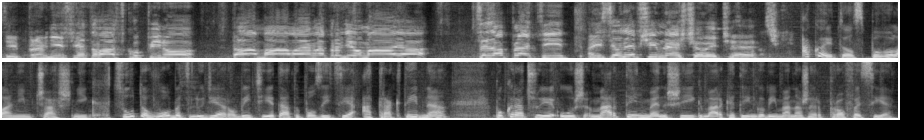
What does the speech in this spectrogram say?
Ty první světová skupino, tá máma jak na 1. mája chce zaplatiť, ani si ho nevšimneš, človeče. Ako je to s povolaním čašník? Chcú to vôbec ľudia robiť? Je táto pozícia atraktívna? Pokračuje už Martin Menšík, marketingový manažer profesie.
